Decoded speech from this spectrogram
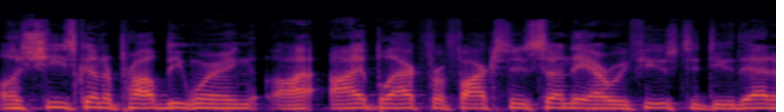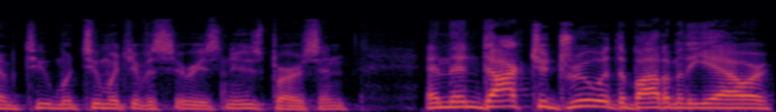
Uh, she's going to probably be wearing uh, eye black for Fox News Sunday. I refuse to do that. I'm too too much of a serious news person. And then Dr. Drew at the bottom of the hour.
